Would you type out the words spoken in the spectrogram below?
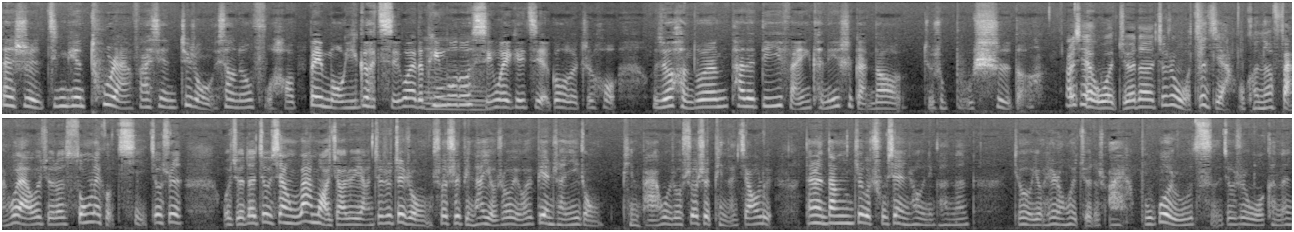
但是今天突然发现这种象征符号被某一个奇怪的拼多多行为给解构了之后，我觉得很多人他的第一反应肯定是感到就是不适的。而且我觉得，就是我自己啊，我可能反过来，我觉得松了一口气。就是我觉得，就像外貌焦虑一样，就是这种奢侈品，它有时候也会变成一种品牌或者说奢侈品的焦虑。但是当这个出现之后，你可能就有些人会觉得说，哎呀，不过如此，就是我可能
